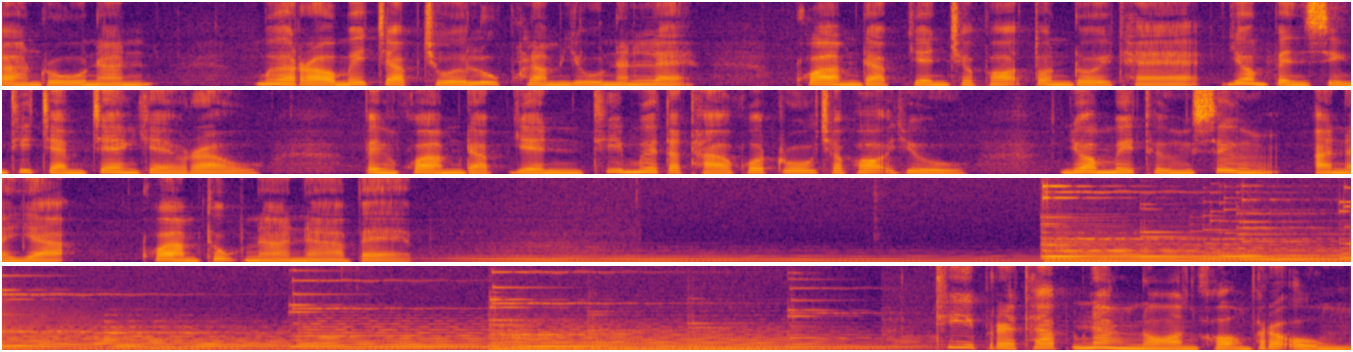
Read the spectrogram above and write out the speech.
การรู้นั้น เมื่อเราไม่จับฉวยลูกคลำอยู่นั่นแหละ ความดับเย็นเฉพาะตนโดยแท้ย่อมเป็นสิ่งที่แจ่มแจ้งแก่เรา เป็นความดับเย็นที่เมื่อตถาคตรู้เฉพาะอยู่ ย่อมไม่ถึงซึ่งอนยะ ความทุกนานาแบบที่ประทับนั่งนอนของพระองค์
